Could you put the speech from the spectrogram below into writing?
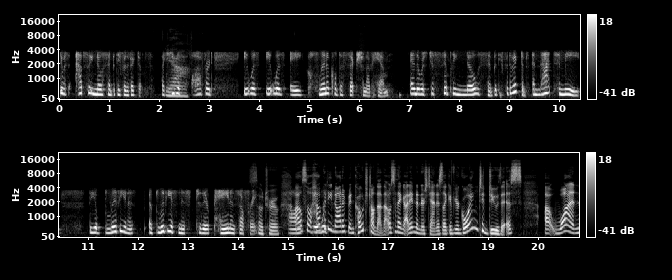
There was absolutely no sympathy for the victims. Like he was offered, it was it was a clinical dissection of him, and there was just simply no sympathy for the victims. And that, to me, the oblivious obliviousness to their pain and suffering. So true. Um, also, how was- could he not have been coached on that? That was the thing I didn't understand. Is like if you're going to do this, uh, one,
